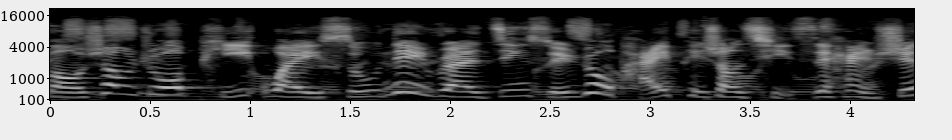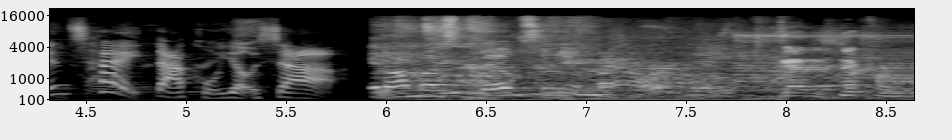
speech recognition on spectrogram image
堡上桌，皮外酥内软，精髓肉排配上起司和生菜，大口咬下。It almost melts in your mouth. Got a different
